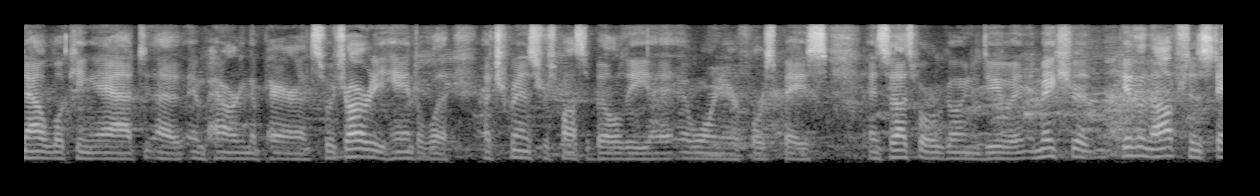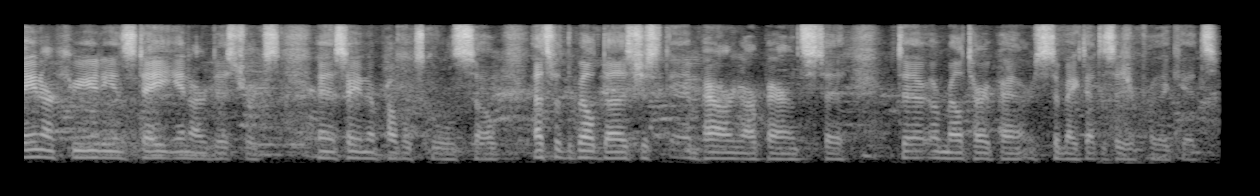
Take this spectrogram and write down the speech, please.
now looking at uh, empowering the parents, which already handle a, a tremendous responsibility at, at, Warren Air Force Base, and so that's what we're going to do, and, and make sure give them the option to stay in our community and stay in our districts and stay in our public schools. So that's what the bill does, just empowering our parents to, to our military parents to make that decision for their kids.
